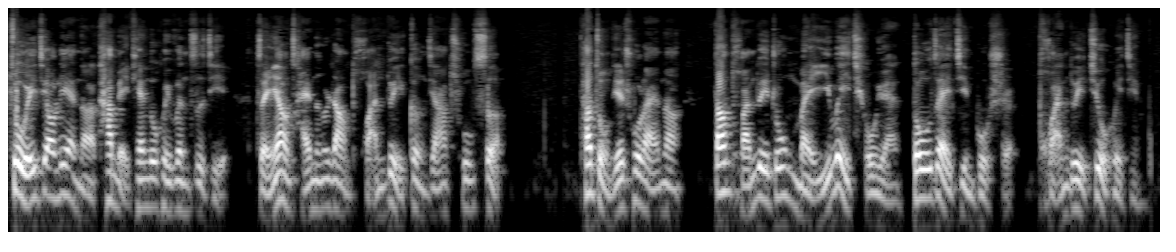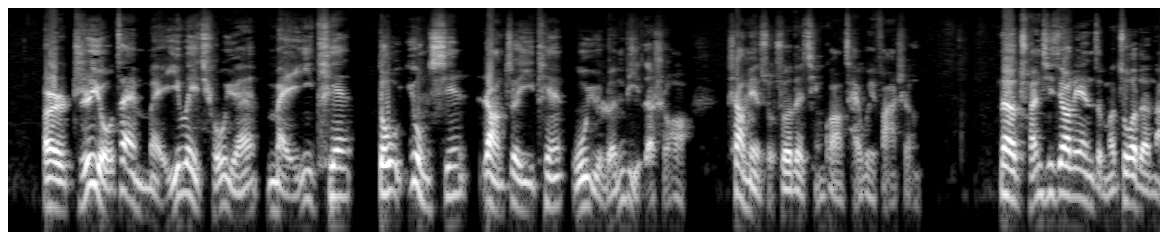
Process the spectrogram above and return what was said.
作为教练呢，他每天都会问自己，怎样才能让团队更加出色。他总结出来呢，当团队中每一位球员都在进步时，团队就会进步；而只有在每一位球员每一天都用心让这一天无与伦比的时候，上面所说的情况才会发生。那传奇教练怎么做的呢？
